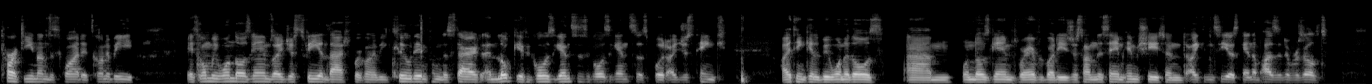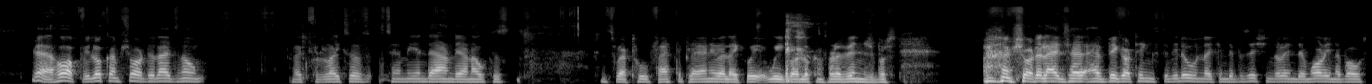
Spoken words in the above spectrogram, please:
thirteen on the squad, it's going to be. It's going to be one of those games. I just feel that we're going to be clued in from the start. And look, if it goes against us, it goes against us. But I just think, I think it'll be one of those, um, one of those games where everybody's just on the same hymn sheet, and I can see us getting a positive result. Yeah, hopefully. Look, I'm sure the lads know, like for the likes of say me and Darren there now, because since we're too fat to play anyway, like we, we go looking for revenge, but I'm sure the lads have, have bigger things to be doing, like in the position they're in, they're worrying about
